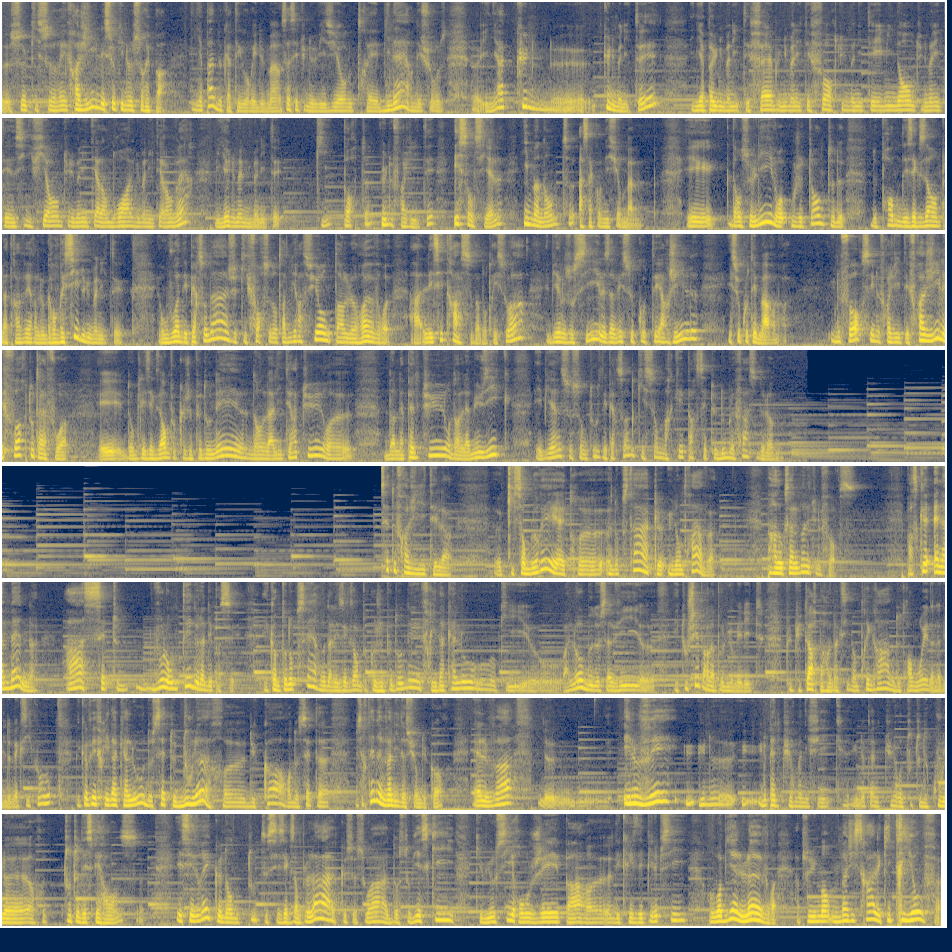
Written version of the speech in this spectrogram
euh, ceux qui seraient fragiles et ceux qui ne le seraient pas. Il n'y a pas de catégorie d'humains, ça c'est une vision très binaire des choses. Euh, il n'y a qu'une euh, qu'une humanité, il n'y a pas une humanité faible, une humanité forte, une humanité éminente, une humanité insignifiante, une humanité à l'endroit, une humanité à l'envers. Mais il y a une même humanité qui porte une fragilité essentielle, immanente à sa condition même. Et dans ce livre, où je tente de, prendre des exemples à travers le grand récit de l'humanité, on voit des personnages qui forcent notre admiration, tant leur œuvre a laissé trace dans notre histoire, et eh bien elles aussi, elles avaient ce côté argile et ce côté marbre. Une force et une fragilité, fragile et forte tout à la fois. Et donc les exemples que je peux donner euh, dans la littérature, euh, dans la peinture, dans la musique, eh bien ce sont tous des personnes qui sont marquées par cette double face de l'homme. Cette fragilité-là, euh, qui semblerait être un obstacle, une entrave, paradoxalement est une force. Parce qu'elle amène à cette volonté de la dépasser. Et quand on observe dans les exemples que je peux donner, Frida Kahlo, qui euh, à l'aube de sa vie euh, est touchée par la poliomyélite, plus tard par un accident très grave de tramway dans la ville de Mexico, mais que fait Frida Kahlo de cette douleur euh, du corps, de cette certaine invalidation du corps? Elle va élever une peinture magnifique, une peinture toute de couleurs, toute d'espérance. Et c'est vrai que dans tous ces exemples-là, que ce soit Dostoevsky, qui lui aussi rongé par euh, des crises d'épilepsie, on voit bien l'œuvre absolument magistrale qui triomphe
